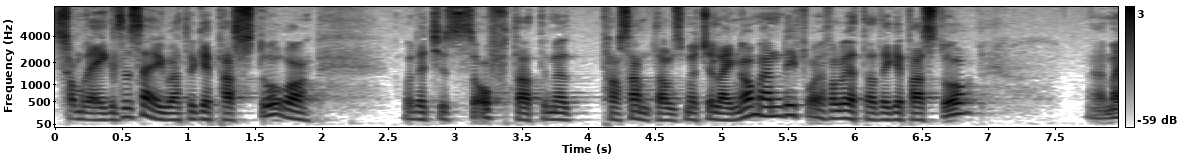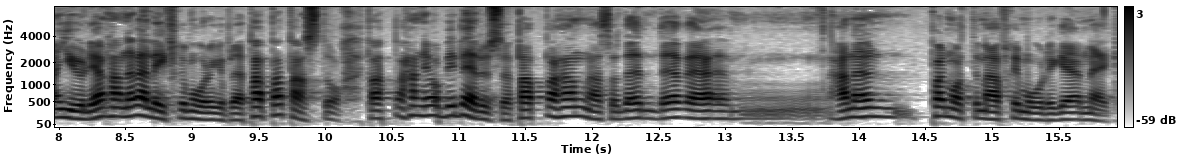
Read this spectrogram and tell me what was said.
som regel så sier jeg jo at jeg er pastor. Og, og, det er ikke så ofte at vi tar samtalen så mye lenger, men de får iallfall vite at jeg er pastor. Eh, men Julian han er veldig frimodig på det. 'Pappa er pastor. Pappa han jobber i bedehuset.' Pappa han, altså, det, er, mm, han er på en måte mer frimodig enn meg.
